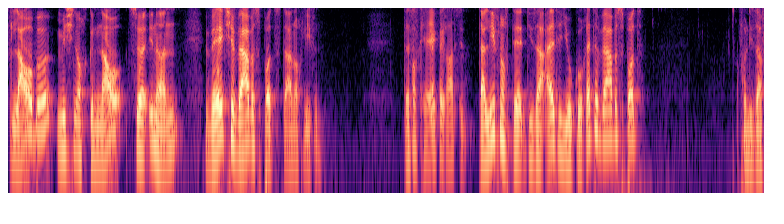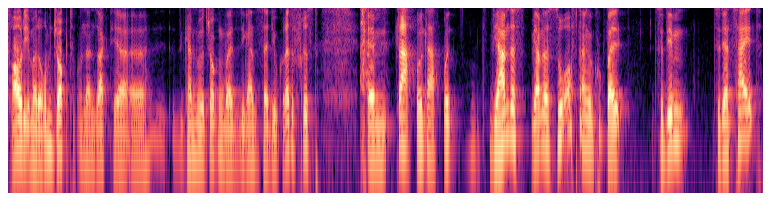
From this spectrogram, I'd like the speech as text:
glaube, mich noch genau zu erinnern, welche Werbespots da noch liefen. Das, Okay, krass. Äh, da lief noch der, dieser alte Jogurette-Werbespot von dieser Frau, die immer da rumjoggt und dann sagt ja, äh, sie kann nur joggen, weil sie die ganze Zeit Jogurette frisst. Ähm, Klar, und, klar. und wir haben das, wir haben das so oft angeguckt, weil zu dem, zu der Zeit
